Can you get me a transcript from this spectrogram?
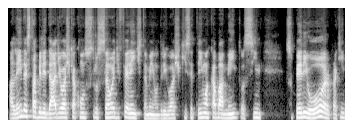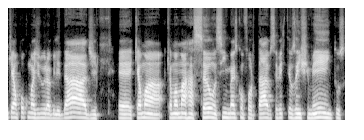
além da estabilidade, eu acho que a construção é diferente também, Rodrigo. Eu acho que você tem um acabamento assim superior para quem quer um pouco mais de durabilidade, é, que, é uma, que é uma amarração assim mais confortável, você vê que tem os enchimentos,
